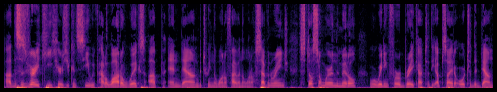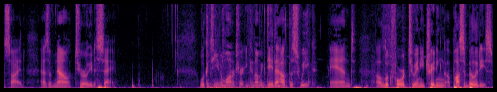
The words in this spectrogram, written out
Uh, this is very key here. As you can see, we've had a lot of wicks up and down between the 105 and the 107 range. Still somewhere in the middle. We're waiting for a breakout to the upside or to the downside. As of now, too early to say. We'll continue to monitor economic data out this week and uh, look forward to any trading uh, possibilities.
